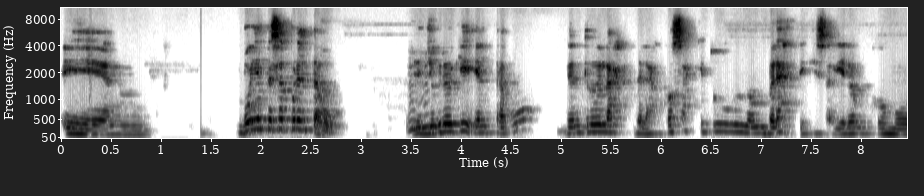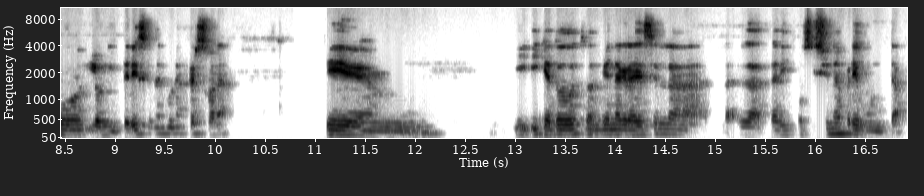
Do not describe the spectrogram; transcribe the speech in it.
Eh, voy a empezar por el tabú. Yo creo que el tabú, dentro de las, de las cosas que tú nombraste, que salieron como los intereses de algunas personas, eh, y, que a todos también agradecer la, la, disposición a preguntar.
